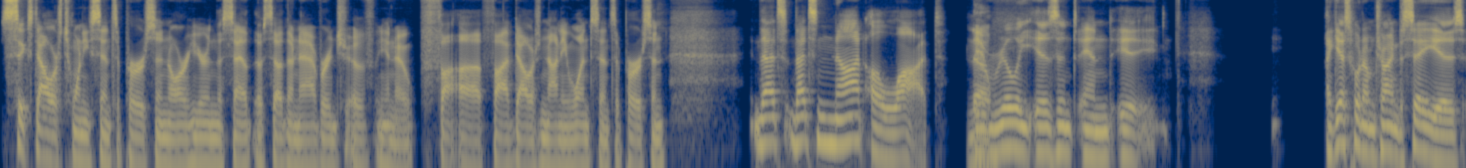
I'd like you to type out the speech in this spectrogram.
six dollars twenty cents a person, or here in the, south, the southern average of, you know, fi- uh, five dollars ninety one cents a person, that's that's not a lot. No, It really isn't. And it, I guess what I'm trying to say is,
